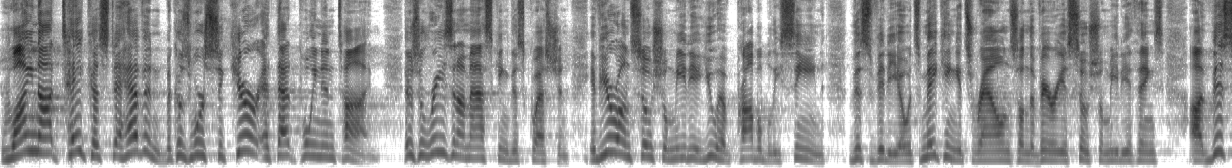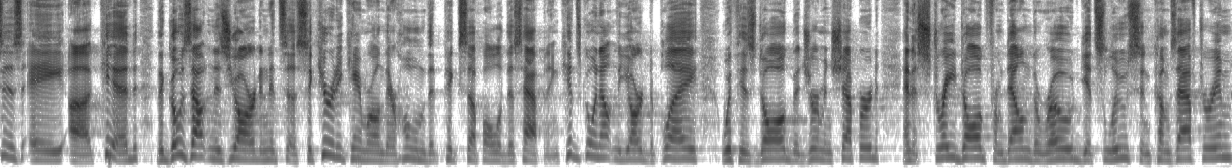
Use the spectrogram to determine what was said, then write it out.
why not take us to heaven? Because we're secure at that point in time. There's a reason I'm asking this question. If you're on social media, you have probably seen this video. It's making its rounds on the various social media things. Uh, this is a uh, kid that goes out in his yard, and it's a security camera on their home that picks up all of this happening. Kid's going out in the yard to play with his dog, the German Shepherd, and a stray dog from down the road gets loose and comes after him.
